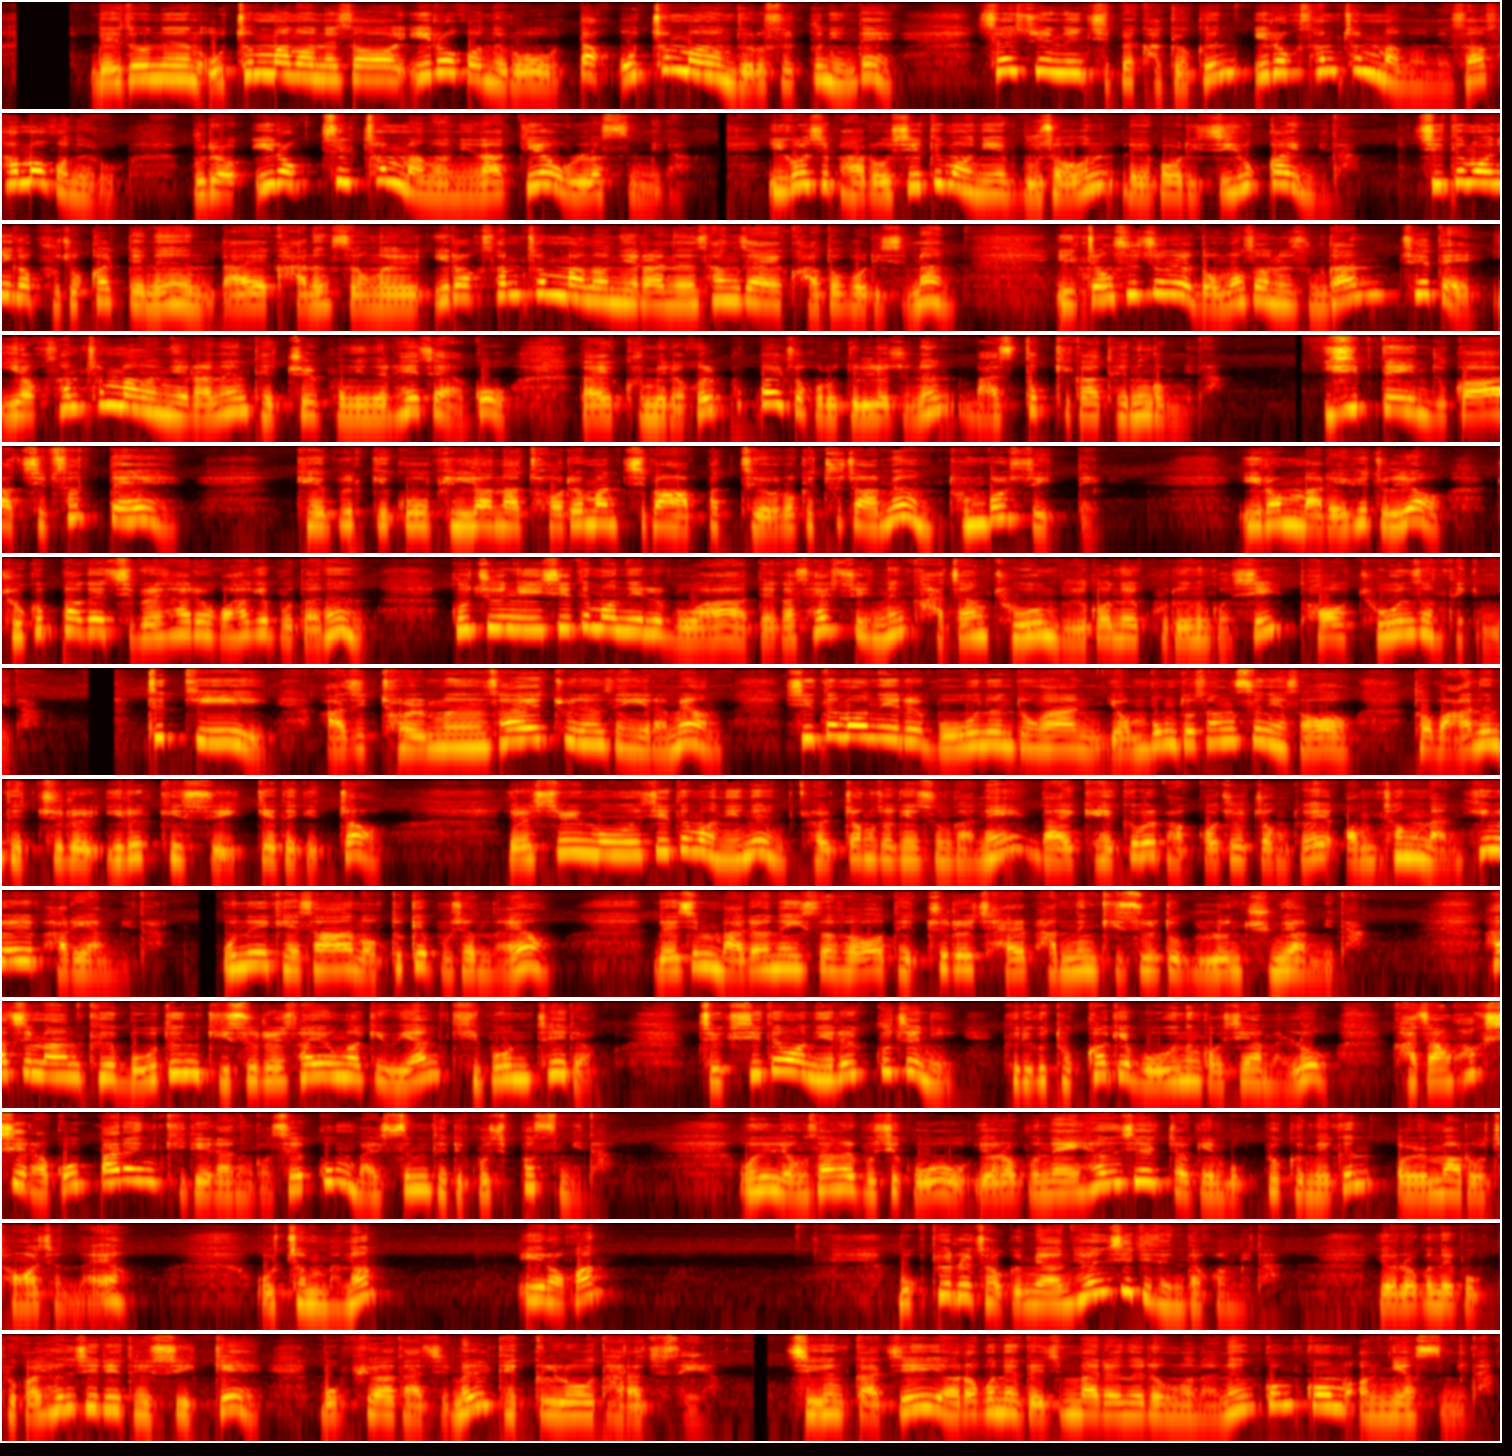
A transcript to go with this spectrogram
내 돈은 5천만 원에서 1억 원으로 딱 5천만 원 늘었을 뿐인데 살 수 있는 집의 가격은 1억 3천만 원에서 3억 원으로 무려 1억 7천만 원이나 뛰어 올랐습니다. 이것이 바로 시드머니의 무서운 레버리지 효과입니다. 시드머니가 부족할 때는 나의 가능성을 1억 3천만 원이라는 상자에 가둬버리지만 일정 수준을 넘어서는 순간 최대 2억 3천만 원이라는 대출 봉인을 해제하고 나의 구매력을 폭발적으로 늘려주는 마스터키가 되는 겁니다. 20대인 누가 집 샀대. 갭을 끼고 빌라나 저렴한 지방 아파트 여러 개 투자하면 돈 벌 수 있대. 이런 말에 휘둘려 조급하게 집을 사려고 하기보다는 꾸준히 시드머니를 모아 내가 살 수 있는 가장 좋은 물건을 고르는 것이 더 좋은 선택입니다. 특히 아직 젊은 사회초년생이라면 시드머니를 모으는 동안 연봉도 상승해서 더 많은 대출을 일으킬 수 있게 되겠죠? 열심히 모은 시드머니는 결정적인 순간에 나의 계급을 바꿔줄 정도의 엄청난 힘을 발휘합니다. 오늘 계산 어떻게 보셨나요? 내 집 마련에 있어서 대출을 잘 받는 기술도 물론 중요합니다. 하지만 그 모든 기술을 사용하기 위한 기본 체력, 즉 시드머니를 꾸준히 그리고 독하게 모으는 것이야말로 가장 확실하고 빠른 길이라는 것을 꼭 말씀드리고 싶었습니다. 오늘 영상을 보시고 여러분의 현실적인 목표 금액은 얼마로 정하셨나요? 5천만 원? 1억 원? 목표를 적으면 현실이 된다고 합니다. 여러분의 목표가 현실이 될 수 있게 목표와 다짐을 댓글로 달아주세요. 지금까지 여러분의 내 집 마련을 응원하는 꼼꼼 언니였습니다.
